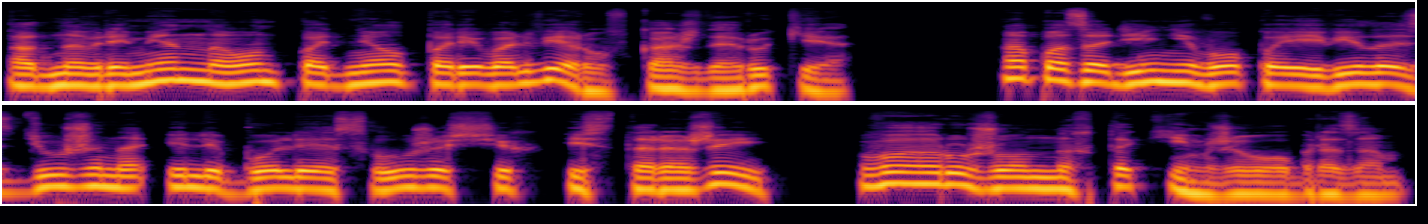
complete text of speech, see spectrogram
Одновременно он поднял по револьверу в каждой руке, а позади него появилась дюжина или более служащих и сторожей, вооруженных таким же образом.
